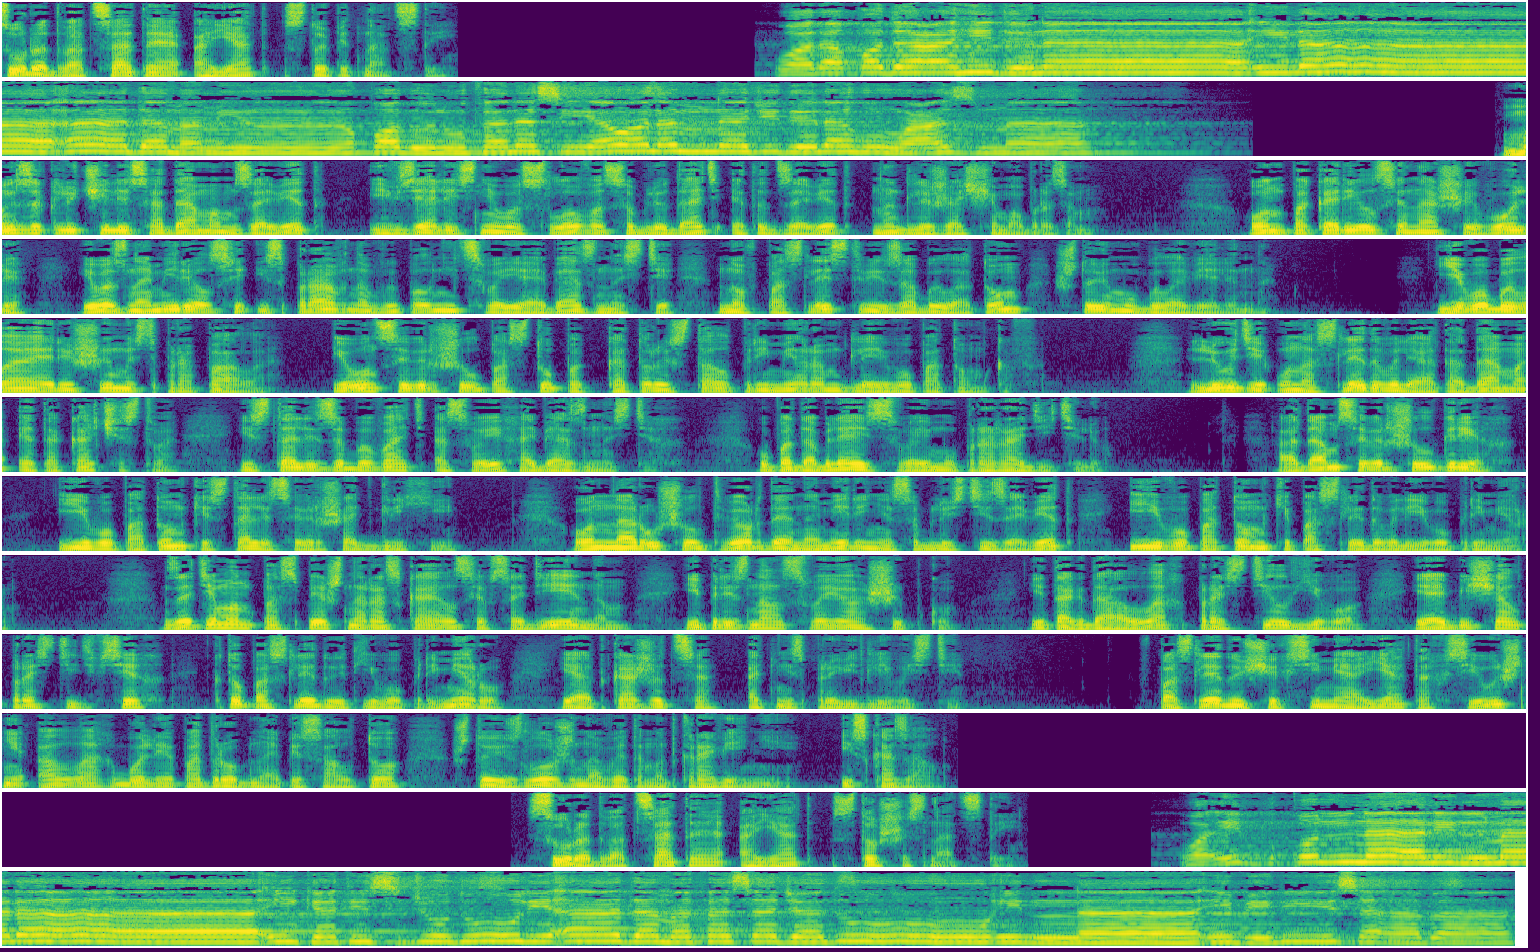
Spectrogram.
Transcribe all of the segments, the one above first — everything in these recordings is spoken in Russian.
Сура 20, аят 115. ولقد عهدنا إلى آدم من قبل فنسي ولم نجد له عزما Мы заключили с Адамом завет и взяли с него слово соблюдать этот завет надлежащим образом. Он покорился нашей воле и вознамерился исправно выполнить свои обязанности, но впоследствии забыл о том, что ему было велено. Его былая решимость пропала, и он совершил поступок, который стал примером для его потомков. Люди унаследовали от Адама это качество и стали забывать о своих обязанностях, уподобляясь своему прародителю. Адам совершил грех, и его потомки стали совершать грехи. Он нарушил твердое намерение соблюсти завет, и его потомки последовали его примеру. Затем он поспешно раскаялся в содеянном и признал свою ошибку, и тогда Аллах простил его и обещал простить всех, кто последует его примеру и откажется от несправедливости. В последующих семи аятах Всевышний Аллах более подробно описал то, что изложено в этом откровении, и сказал. Сура 20, аят 116. وإذ قلنا للملائكة اسجدوا لآدم فسجدوا إلا إبليس أبى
